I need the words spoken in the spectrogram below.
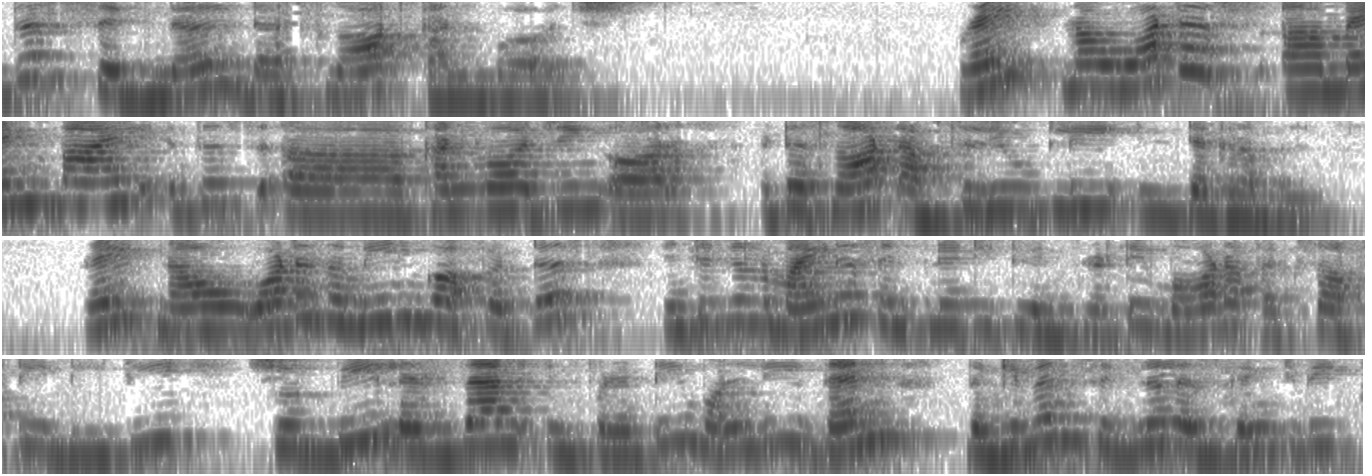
this signal does not converge. Right? Now what is uh, meant by this uh, converging or it is not absolutely integrable? Right? Now what is the meaning of it is integral minus infinity to infinity mod of x of t dt should be less than infinity. Only then the given signal is going to be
